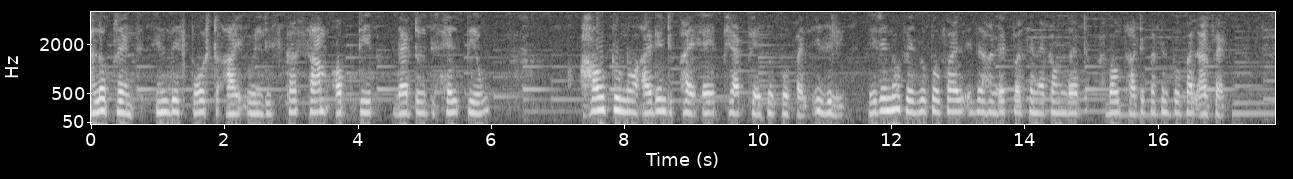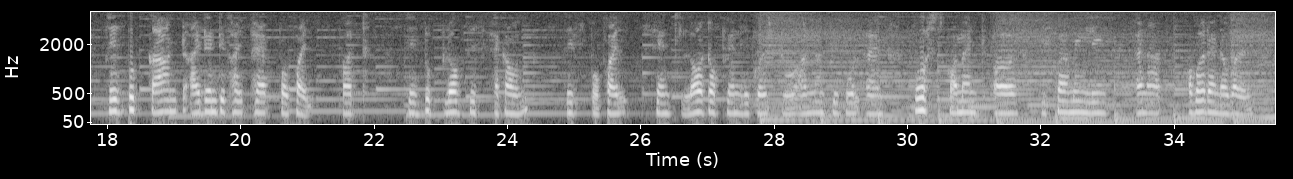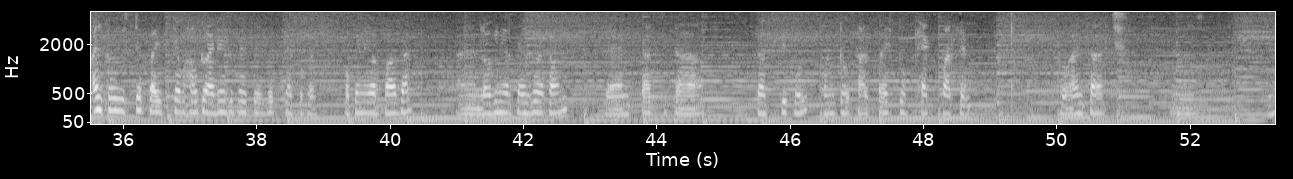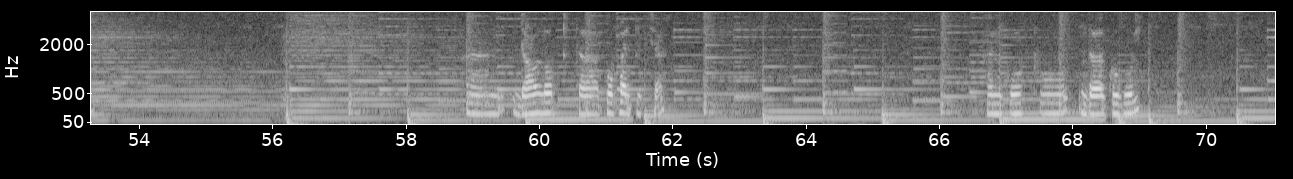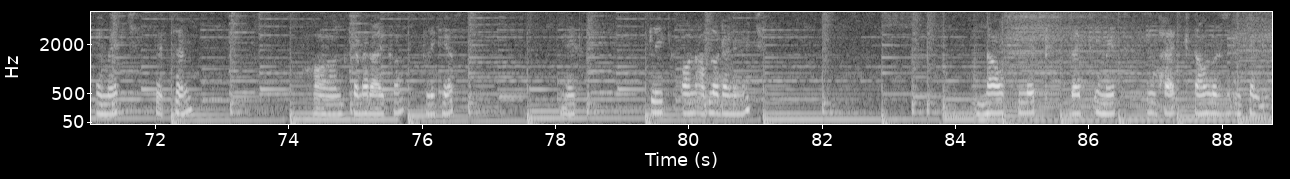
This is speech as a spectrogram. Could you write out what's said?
Hello friends, in this post I will discuss some of tips that will help you how to know identify a fake Facebook profile easily. Did you know Facebook profile is a 100% account that about 30% profile are fake. Facebook can't identify fake profile but Facebook blocked this account. This profile sent lot of friend requests to unknown people and post comment or spamming link and uh, over and over. I'll show you step by step how to identify Facebook fake profile. Open your browser and log in your Facebook account. Then search the the people want to subscribe to fake person. So and search uh, and download the profile picture. And go to the Google image section. On camera icon click here. Next click on upload an image. Now select that image you had downloaded recently.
